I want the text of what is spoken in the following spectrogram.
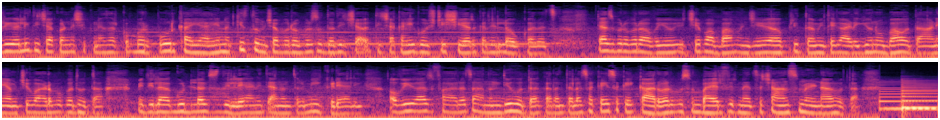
really तिच्याकडनं शिकण्यासारखं भरपूर काही आहे. नक्कीच तुमच्याबरोबर सुद्धा तिच्या तिच्या काही गोष्टी शेअर करेल लवकरच. त्याचबरोबर अवयवीचे बाबा म्हणजे प्रीतम इथे गाडी घेऊन उभा होता आणि आमची वाट बघत होता. मी तिला गुड लक्स दिले आणि त्यानंतर मी इकडे आली. अवयव आज फारच आनंदी होता कारण त्याला सकाळी सकाळी कारवर बसून बाहेर फिरण्याचा चान्स मिळणार होता.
